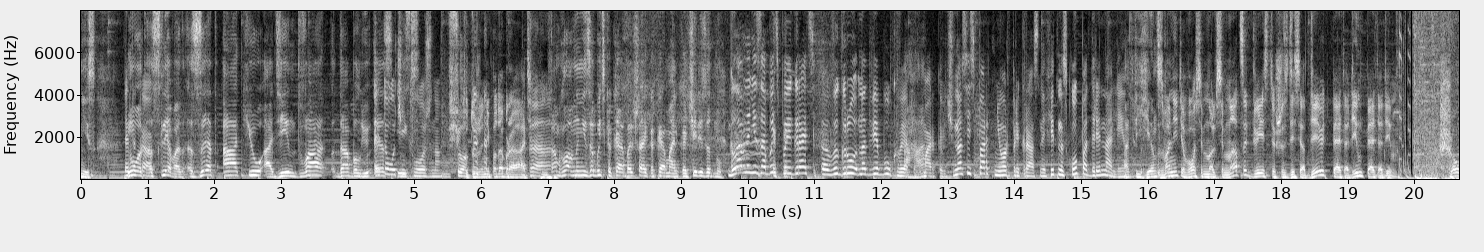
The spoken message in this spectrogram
вниз. Это ну вот как? слева Z, A, Q, 1, 2, W, S, Это очень X. сложно. Все. Тут уже не подобрать. Да. Там главное не забыть, какая большая и какая маленькая. Через одну. Главное не забыть поиграть э, в игру на две буквы, Яков Ага. Маркович. У нас есть партнер прекрасный, фитнес-клуб «Адреналин». Офигенно. Звоните 8017-269-5151. Шоу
